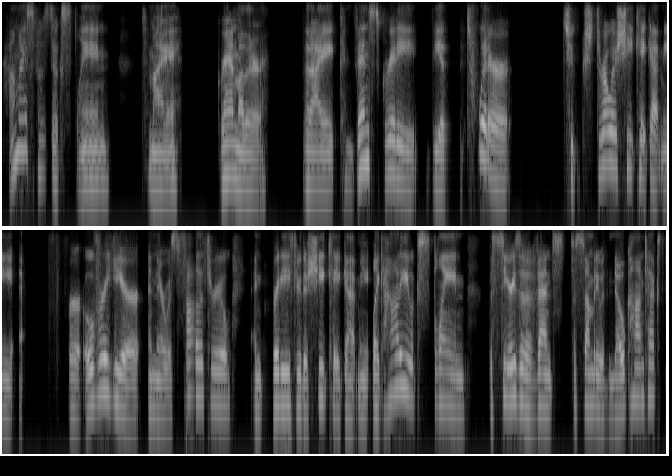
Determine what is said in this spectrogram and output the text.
how am I supposed to explain to my grandmother that I convinced Gritty via Twitter to throw a sheet cake at me for over a year and there was follow through and Gritty threw the sheet cake at me. Like, how do you explain the series of events to somebody with no context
